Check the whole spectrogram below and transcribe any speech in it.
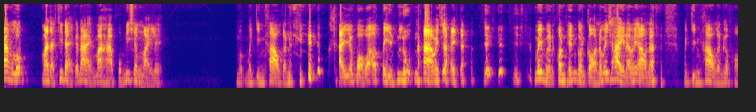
นั่งรถมาจากที่ไหนก็ได้ มาหาผมที่เชียงใหม่เลย มามากินข้าวกัน ใครจะบอกว่าเอาตีนรูปหน้าไม่ใช่นะไม่เหมือนคอนเทนต์ก่อนๆนะไม่ใช่นะไม่เอานะมากินข้าวกันก็พอ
